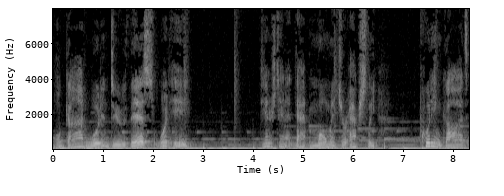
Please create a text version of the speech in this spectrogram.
well, God wouldn't do this, would He? Do you understand? At that moment, you're actually putting God's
